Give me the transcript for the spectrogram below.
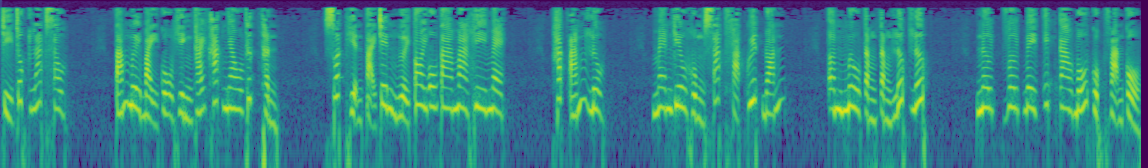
Chỉ chốc lát sau, tám mươi bảy cụ hình thái khác nhau thức thần, xuất hiện tại trên người toi Otama Hime. Hắc ám lưu, men kiêu hùng sát phạt quyết đoán, âm mưu tầng tầng lớp lớp, nơi vơ bê ít cao bố cuộc vạn cổ,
